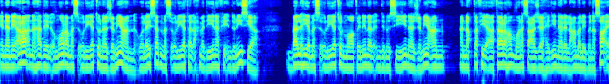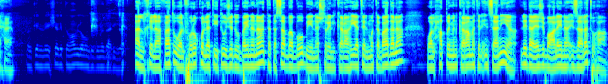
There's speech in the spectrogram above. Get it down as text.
إنني أرى أن هذه الأمور مسؤوليتنا جميعا وليست مسؤولية الأحمديين في إندونيسيا بل هي مسؤولية المواطنين الإندونيسيين جميعا. أن نقتفي آثارهم ونسعى جاهدين للعمل بنصائحه. الخلافات والفروق التي توجد بيننا تتسبب بنشر الكراهية المتبادلة والحط من كرامة الإنسانية لذا يجب علينا إزالتها.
